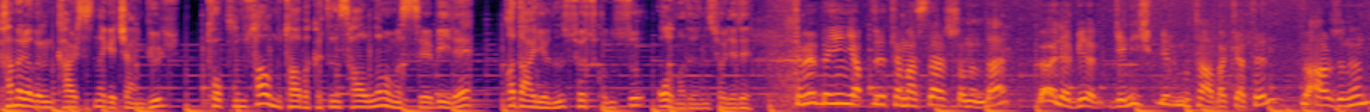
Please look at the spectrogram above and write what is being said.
Kameraların karşısına geçen Gül, toplumsal mutabakatın sağlanamaması sebebiyle adaylığının söz konusu olmadığını söyledi. Temel Bey'in yaptığı temaslar sonunda böyle bir geniş bir mutabakatın ve arzunun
